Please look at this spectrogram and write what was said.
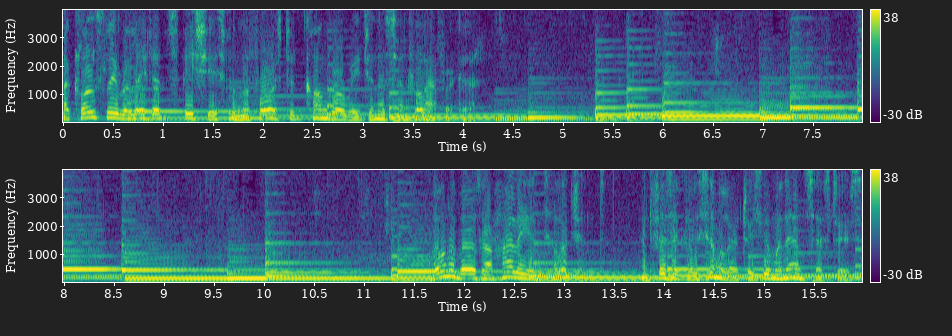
a closely related species from the forested Congo region of Central Africa. Bonobos are highly intelligent and physically similar to human ancestors,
